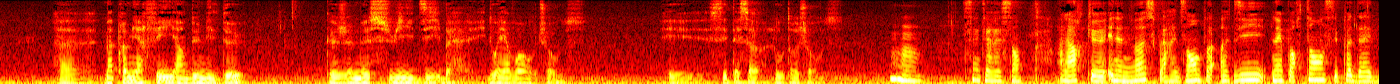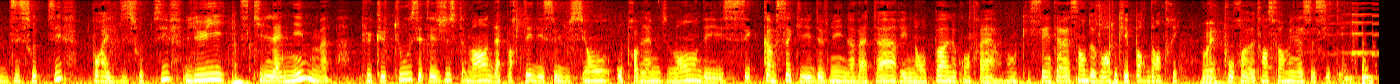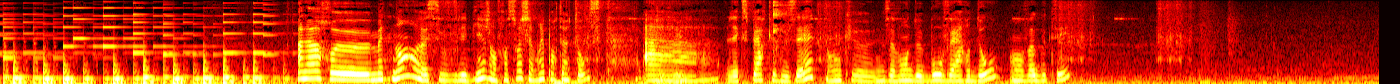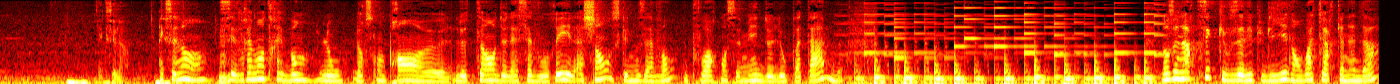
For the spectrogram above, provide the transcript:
euh, ma première fille en 2002, que je me suis dit ben il doit y avoir autre chose et c'était ça, l'autre chose. Hmm. c'est intéressant. Alors que Elon Musk, par exemple, a dit l'important, c'est pas d'être disruptif pour être disruptif. Lui, ce qui l'anime, plus que tout, c'était justement d'apporter des solutions aux problèmes du monde et c'est comme ça qu'il est devenu innovateur et non pas le contraire. Donc c'est intéressant de voir toutes les portes d'entrée pour euh, transformer la société. Alors euh, maintenant, euh, si vous voulez bien, Jean-François, j'aimerais porter un toast à l'expert que vous êtes. Donc euh, nous avons de beaux verres d'eau. On va goûter. Excellent. Excellent, hein. mhm. c'est vraiment très bon l'eau lorsqu'on prend le temps de la savourer et la chance que nous avons de pouvoir consommer de l'eau potable. Dans un article que vous avez publié dans Water Canada,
